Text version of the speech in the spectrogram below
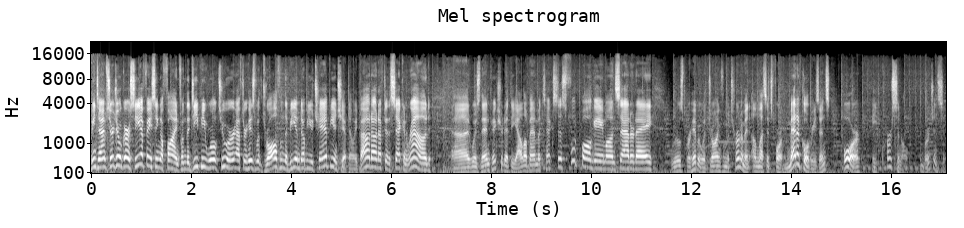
Meantime, Sergio Garcia facing a fine from the DP World Tour after his withdrawal from the BMW Championship. Now, he bowed out after the second round. Uh, it was then pictured at the Alabama Texas football game on Saturday. Rules prohibit withdrawing from a tournament unless it's for medical reasons or a personal emergency.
